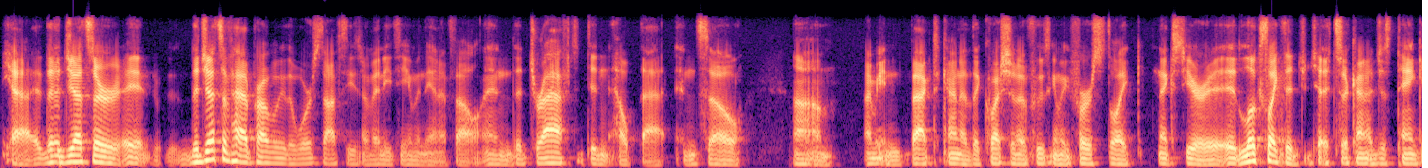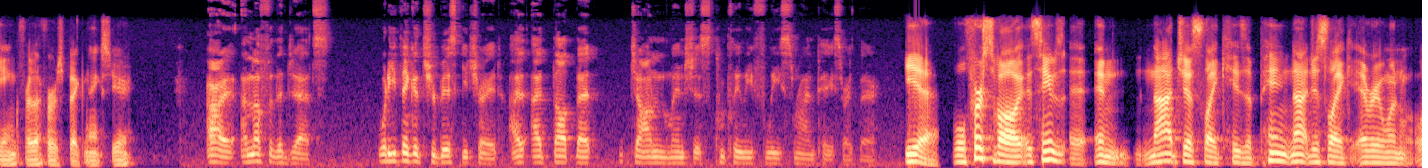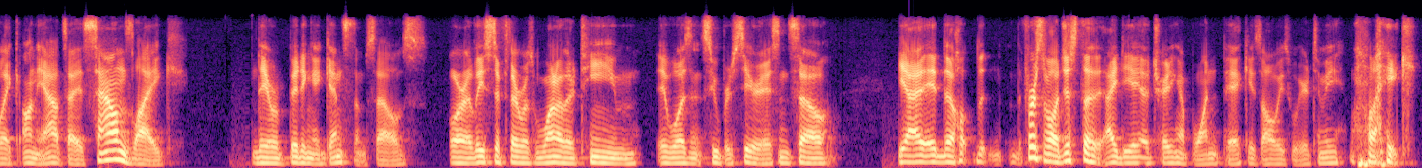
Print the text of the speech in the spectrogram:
yeah, the Jets are it, the Jets have had probably the worst offseason of any team in the NFL, and the draft didn't help that. And so, um, I mean, back to kind of the question of who's going to be first, like next year, it, it looks like the Jets are kind of just tanking for the first pick next year. All right, enough of the Jets. What do you think of Trubisky trade? I, I thought that John Lynch just completely fleeced Ryan Pace right there. Yeah. Well, first of all, it seems, and not just like his opinion, not just like everyone like on the outside. It sounds like they were bidding against themselves, or at least if there was one other team, it wasn't super serious. And so, yeah, it, the, the first of all, just the idea of trading up one pick is always weird to me. like,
